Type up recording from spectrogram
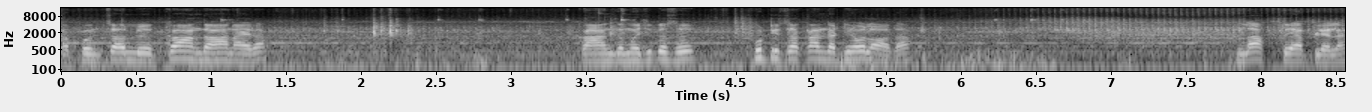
आपण चाललोय कांदा आणायला. कांदा म्हणजे कसं फुटीचा कांदा ठेवला होता. लागतोय आपल्याला.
